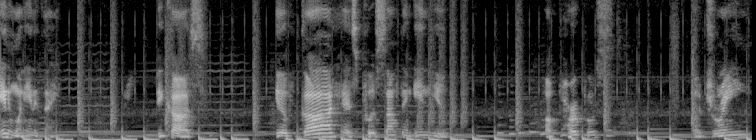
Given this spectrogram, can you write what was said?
anyone anything. Because if God has put something in you, a purpose, a dream,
